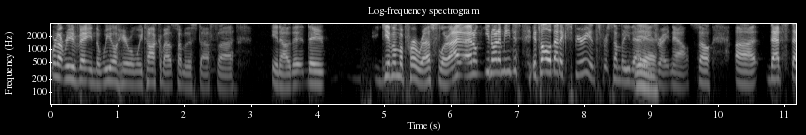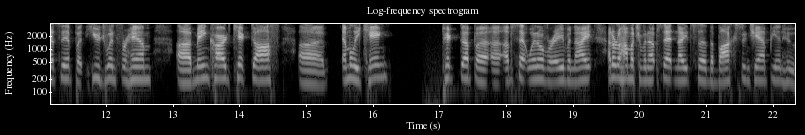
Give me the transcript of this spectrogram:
we're not reinventing the wheel here when we talk about some of this stuff. Uh, you know, they, they give him a pro wrestler. I, I, don't, you know what I mean? Just it's all about experience for somebody that yeah. age right now. So uh, that's that's it. But huge win for him. Uh, main card kicked off. Uh, Emily King picked up a, a, upset win over Ava Knight. I don't know how much of an upset Knight's uh, the boxing champion who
